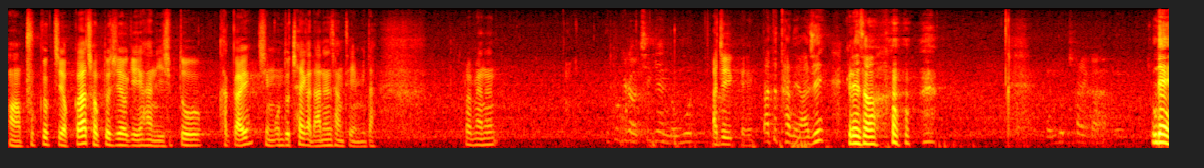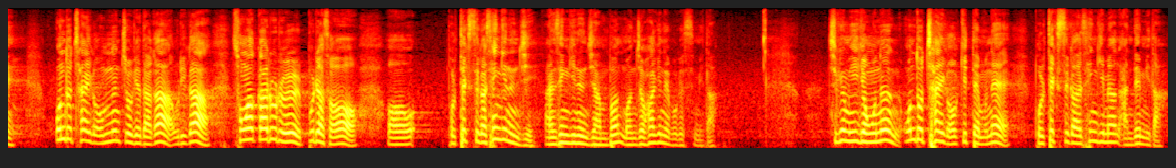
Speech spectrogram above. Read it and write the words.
어, 북극 지역과 적도 지역이 한 20도 가까이 지금 온도 차이가 나는 상태입니다. 그러면은 치기엔 너무 아직 예, 따뜻하네요 아직. 그래서 네 온도 차이가 없는 쪽에다가 우리가 송화가루를 뿌려서 어, 볼텍스가 생기는지 안 생기는지 한번 먼저 확인해 보겠습니다. 지금 이 경우는 온도 차이가 없기 때문에 볼텍스가 생기면 안 됩니다.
